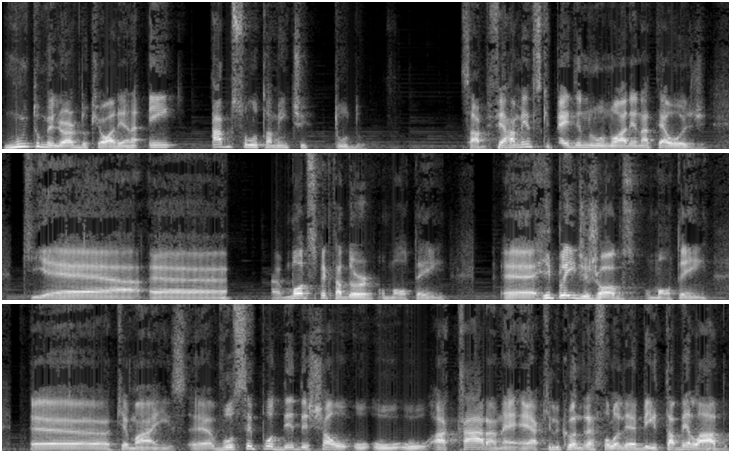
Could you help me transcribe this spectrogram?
muito melhor do que o Arena em absolutamente tudo. Sabe? Ferramentas que pedem no, no Arena até hoje, que é, é modo espectador, o mall tem. É, replay de jogos, o mall tem. É, que mais? É, você poder deixar o, o, o, a cara, né? É aquilo que o André falou, ele é meio tabelado.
